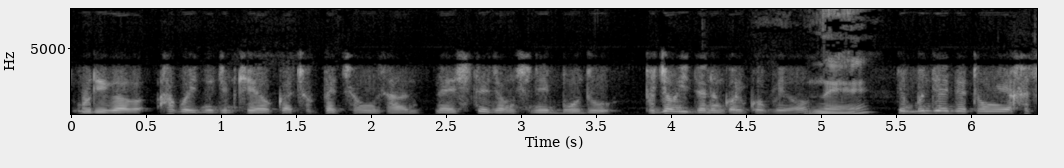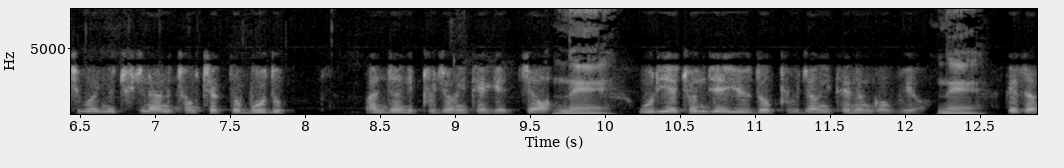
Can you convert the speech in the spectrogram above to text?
우리가 하고 있는 지금 개혁과 적폐청산의 시대 정신이 모두 부정이 되는 걸 거고요. 네. 문재인 대통령이 하시고 있는 추진하는 정책도 모두 완전히 부정이 되겠죠. 네. 우리의 존재 이유도 부정이 되는 거고요. 네. 그래서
